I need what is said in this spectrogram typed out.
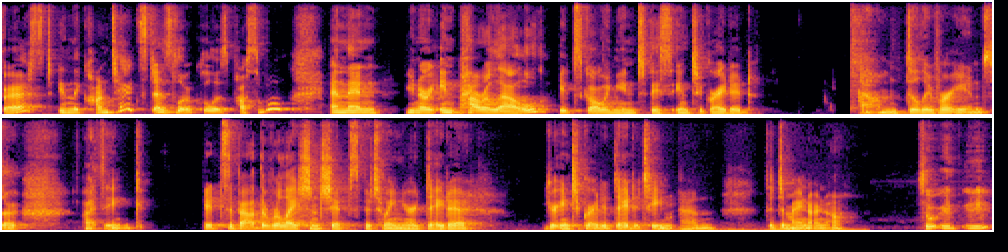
first in the context as local as possible. And then, you know, in parallel, it's going into this integrated um, delivery. And so I think it's about the relationships between your data, your integrated data team, and the domain owner. So, it, it,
